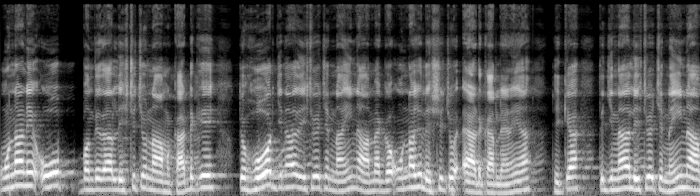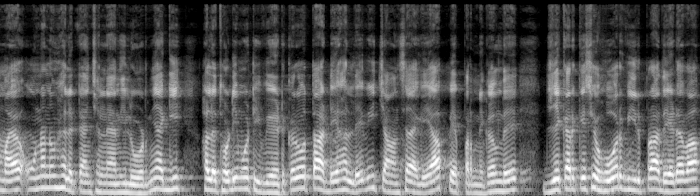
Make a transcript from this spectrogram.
ਉਹਨਾਂ ਨੇ ਉਹ ਬੰਦੇ ਦਾ ਲਿਸਟ ਚੋਂ ਨਾਮ ਕੱਢ ਕੇ ਤੇ ਹੋਰ ਜਿਨ੍ਹਾਂ ਦਾ ਲਿਸਟ ਵਿੱਚ ਨਹੀਂ ਨਾਮ ਹੈਗਾ, ਉਹਨਾਂ ਚੋਂ ਲਿਸਟ ਚੋਂ ਐਡ ਕਰ ਲੈਣੇ ਆ, ਠੀਕ ਆ? ਤੇ ਜਿਨ੍ਹਾਂ ਦਾ ਲਿਸਟ ਵਿੱਚ ਨਹੀਂ ਨਾਮ ਆਇਆ, ਉਹਨਾਂ ਨੂੰ ਹਲੇ ਟੈਨਸ਼ਨ ਲੈਣ ਦੀ ਲੋੜ ਨਹੀਂ ਹੈਗੀ। ਹਲੇ ਥੋੜੀ ਮੋਟੀ ਵੇਟ ਕਰੋ, ਤੁਹਾਡੇ ਹਲੇ ਵੀ ਚਾਂਸ ਹੈਗੇ ਆ ਪੇਪਰ ਨਿਕਲਣ ਦੇ। ਜੇਕਰ ਕਿਸੇ ਹੋਰ ਵੀਰ ਭਰਾ ਦੇ ਜਿਹੜਾ ਵਾ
